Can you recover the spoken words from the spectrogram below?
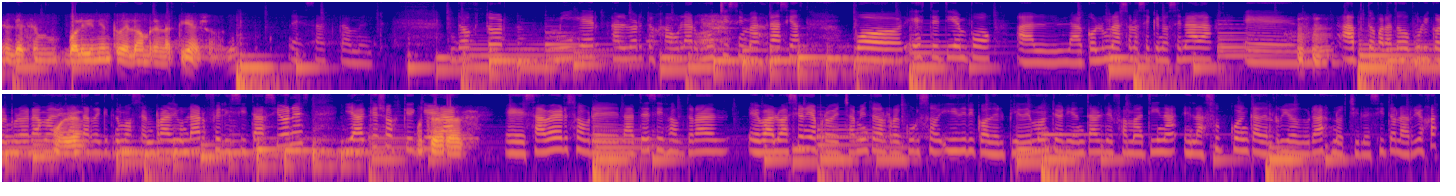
el desenvolvimiento del hombre en la tierra. Exactamente. Doctor Alberto Jaular, muchísimas gracias por este tiempo. A la columna Solo sé que no sé nada, eh, apto para todo público el programa de la tarde que tenemos en Radio UNLAR. Felicitaciones y a aquellos que quieran eh, saber sobre la tesis doctoral Evaluación y aprovechamiento del recurso hídrico del Piedemonte Oriental de Famatina en la subcuenca del río Durazno, Chilecito, La Rioja.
